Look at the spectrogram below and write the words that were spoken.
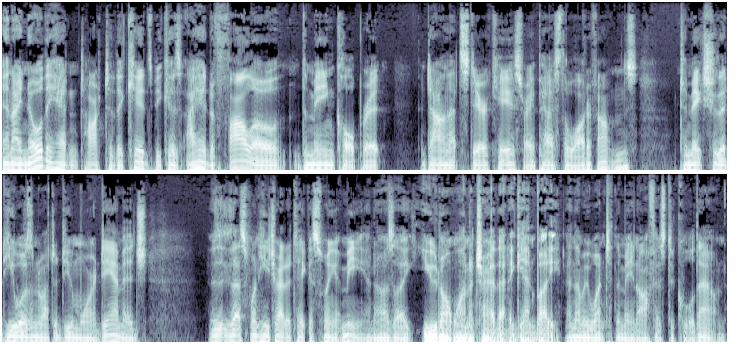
And I know they hadn't talked to the kids because I had to follow the main culprit down that staircase right past the water fountains to make sure that he wasn't about to do more damage. That's when he tried to take a swing at me, and I was like, "You don't want to try that again, buddy." And then we went to the main office to cool down.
